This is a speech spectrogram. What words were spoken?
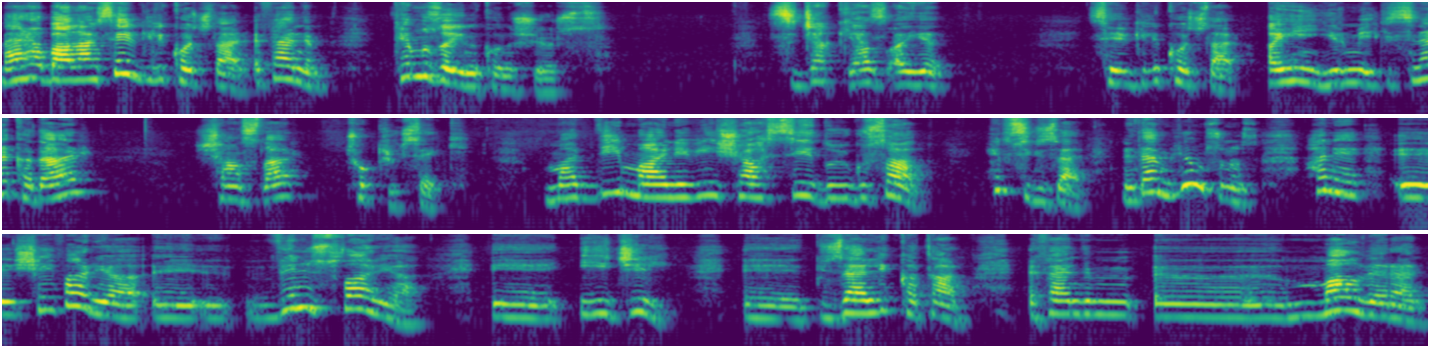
Merhabalar sevgili koçlar. Efendim, Temmuz ayını konuşuyoruz. Sıcak yaz ayı. Sevgili koçlar, ayın 22'sine kadar şanslar çok yüksek. Maddi, manevi, şahsi, duygusal hepsi güzel. Neden biliyor musunuz? Hani e, şey var ya, e, Venüs var ya, e, iyicil, e, güzellik katan, efendim e, mal veren,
